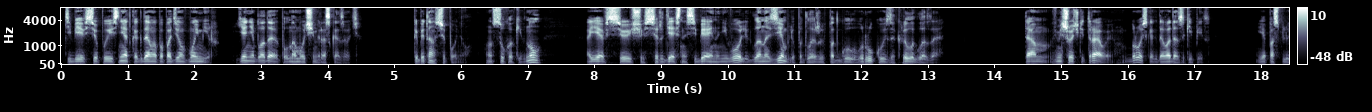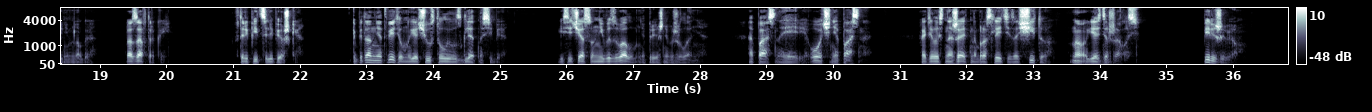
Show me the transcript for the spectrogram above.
«Тебе все пояснят, когда мы попадем в мой мир. Я не обладаю полномочиями рассказывать». Капитан все понял. Он сухо кивнул, а я все еще, сердясь на себя и на него, легла на землю, подложив под голову руку и закрыла глаза. «Там в мешочке травы. Брось, когда вода закипит. Я посплю немного. Позавтракай. В трепице лепешки». Капитан не ответил, но я чувствовал его взгляд на себе. И сейчас он не вызывал у меня прежнего желания. Опасно, Эйри, очень опасно. Хотелось нажать на браслете защиту, но я сдержалась. Переживем.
